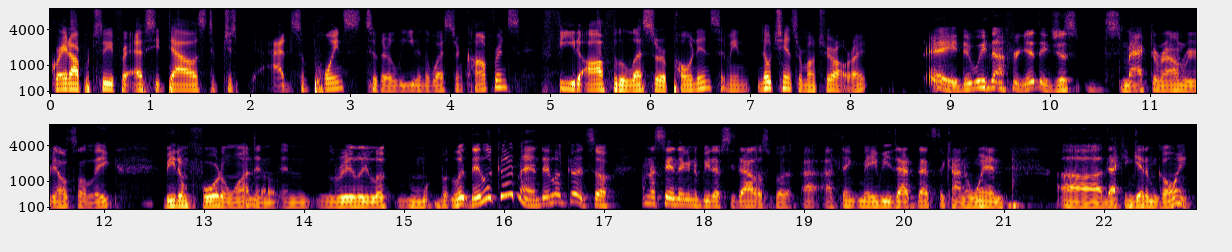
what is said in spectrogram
great opportunity for FC Dallas to just add some points to their lead in the Western Conference, feed off of the lesser opponents. I mean, no chance for Montreal, right? Hey, did we not forget they just smacked around Real Salt Lake, beat them four to one, and and really look, but look, they look good, man. They look good. So I'm not saying they're going to beat FC Dallas, but I, I, think maybe that that's the kind of win uh, that can get them going.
